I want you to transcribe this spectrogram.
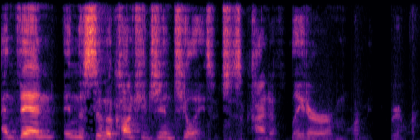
and then in the Summa Contra Gentiles, which is a kind of later, or more mid-career work.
